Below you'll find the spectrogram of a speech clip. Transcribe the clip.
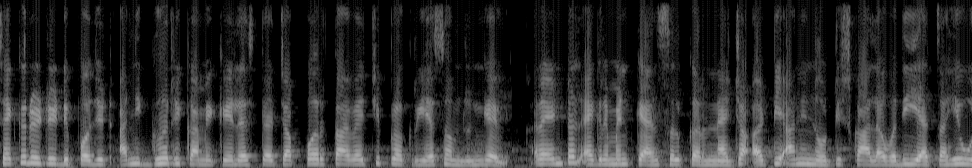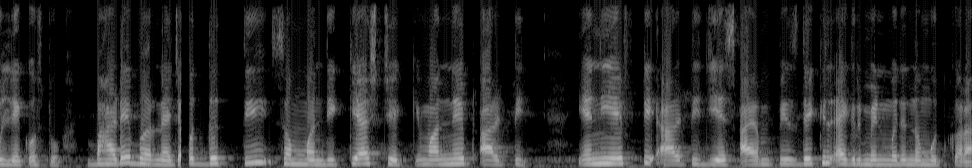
सेक्युरिटी डिपॉझिट आणि घर रिकामे केल्यास त्याच्या परताव्याची प्रक्रिया समजून घ्यावी. रेंटल ॲग्रीमेंट कॅन्सल करण्याच्या अटी आणि नोटीस कालावधी याचाही उल्लेख असतो. भाडे भरण्याच्या पद्धती संबंधी कॅश चेक किंवा NEFT R T N E F T R T G S I M P S देखील ॲग्रीमेंटमध्ये नमूद करा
